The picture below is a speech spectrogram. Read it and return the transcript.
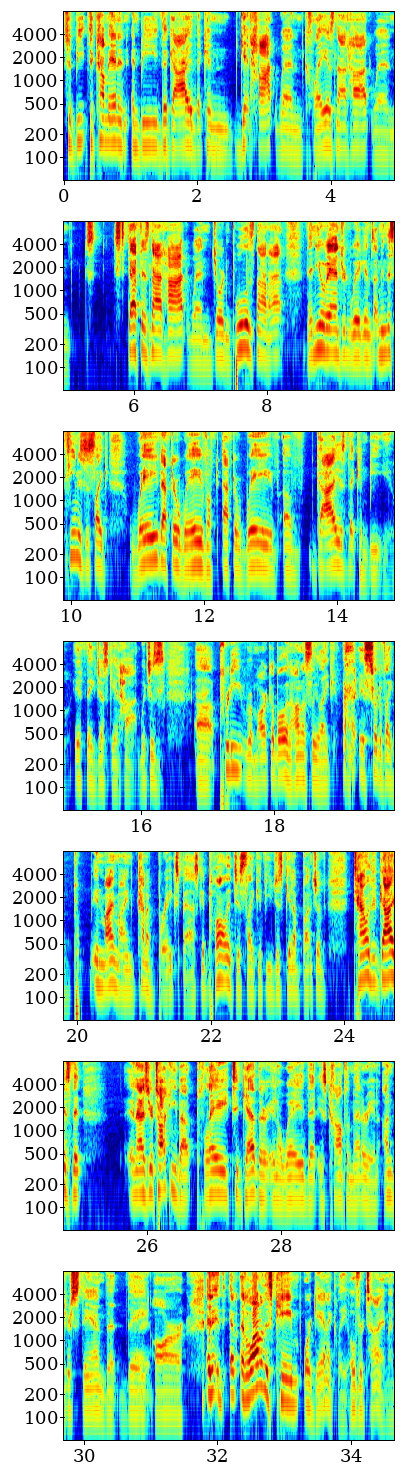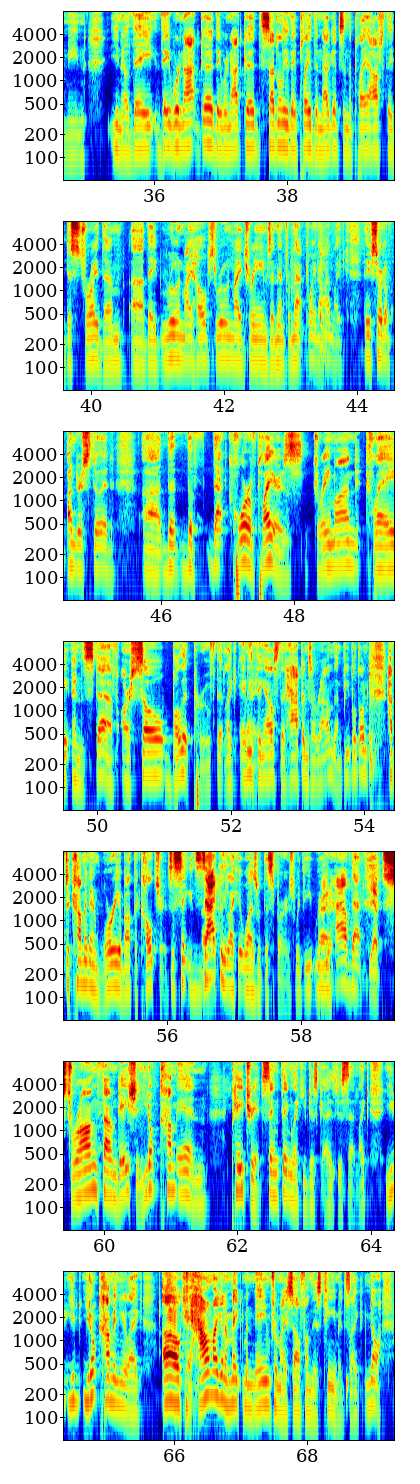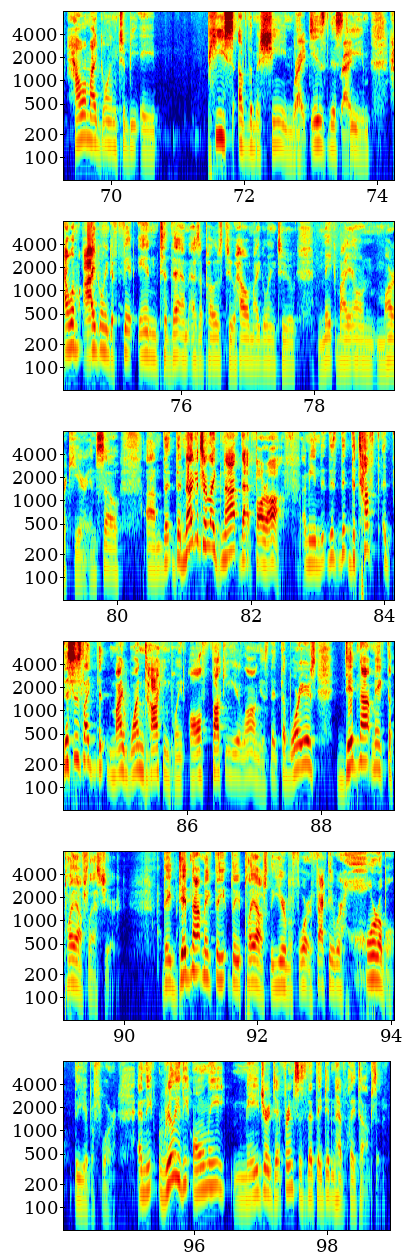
to be to come in and, and be the guy that can get hot when Klay is not hot, when Steph is not hot, when Jordan Poole is not hot, then you have Andrew Wiggins. I mean, this team is just like wave after wave after wave of guys that can beat you if they just get hot, which is uh, pretty remarkable. And honestly, like, is sort of like, in my mind, kind of breaks basketball. It's just like if you just get a bunch of talented guys that and as you're talking about play together in a way that is complementary and understand that they right. are and, it, and a lot of this came organically over time. I mean you know they they were not good. They were not good. Suddenly they played the nuggets in the playoffs. They destroyed them. Uh, they ruined my hopes ruined my dreams. And then from that point on like they've sort of understood uh, the the that core of players, Draymond, Klay and Steph, are so bulletproof that like anything right. else that happens around them, people don't have to come in and worry about the culture. It's exactly right. like it was with the Spurs. With the, when right. you have that yep. strong foundation, you don't come in Patriots, same thing like you just guys just said. Like you, you you don't come in, you're like, oh, okay, how am I going to make a name for myself on this team? It's like, no, how am I going to be a piece of the machine right. is this right. team. How am I going to fit into them as opposed to how am I going to make my own mark here? And so um, the the Nuggets are like not that far off. I mean, the, the, the tough. This is like the, my one talking point all fucking year long is that the Warriors did not make the playoffs last year. They did not make the, the playoffs the year before. In fact, they were horrible the year before. And the really the only major difference is that they didn't have Klay Thompson.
